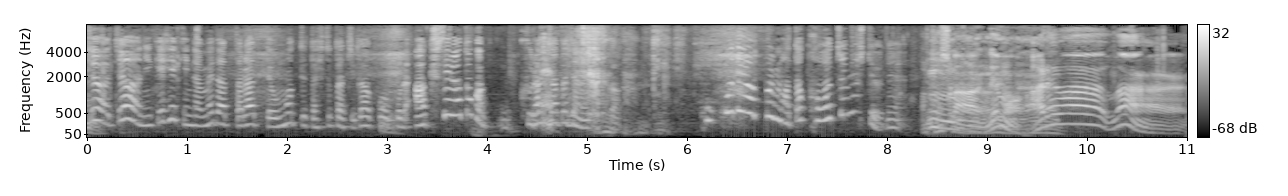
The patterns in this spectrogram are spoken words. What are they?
じゃあじゃあ日経平均ダメだったらって思ってた人たちがこうこれアクセラとか食らっちゃったじゃないですか。ここでやっぱりまた変わっちゃいましたよね。うんまあ、でも、あれは、まあ、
